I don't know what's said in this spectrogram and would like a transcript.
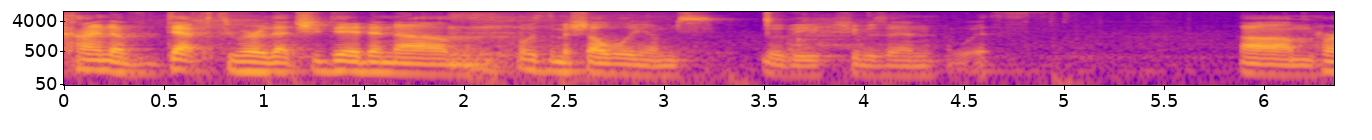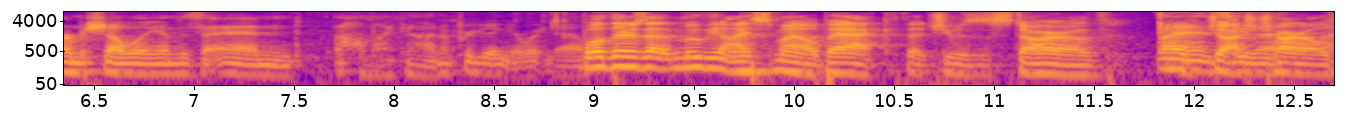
kind of depth to her that she did in um, what was the Michelle Williams movie she was in with um, her Michelle Williams and oh my god, I'm forgetting it right now. Well, there's that movie I Smile Back that she was a star of. I with didn't Josh see that. I don't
